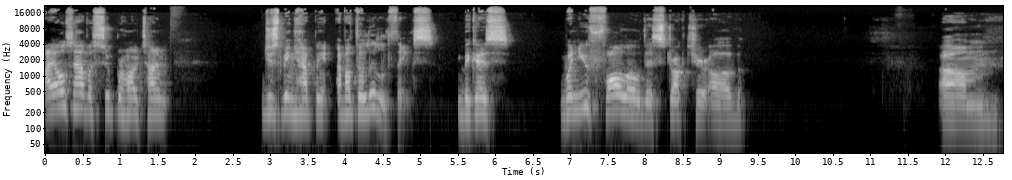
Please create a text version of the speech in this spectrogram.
I also have a super hard time just being happy about the little things. Because when you follow this structure of um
